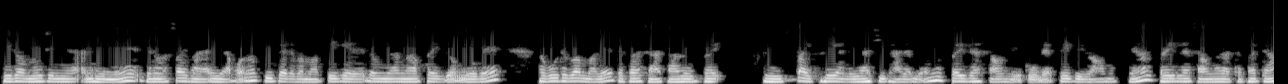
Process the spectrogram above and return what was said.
ပြီးတော့မျိုးစင်များအနေနဲ့ကျွန်တော် site ပိုင်းအရာပေါ့နော်ပြီးခဲ့တဲ့ဘက်မှာပေးခဲ့တဲ့395 page ကိုမျိုးပဲအခုတစ်ပတ်မှာလည်းတစ်ပတ်စာစာလို့ page ဒီ site ကလေးကနေရရှိထားတယ်ပေါ့နော် page လက်ဆောင်တွေကိုလည်းပေးပေးပါအောင်ညာ page လက်ဆောင်ကတော့တစ်ပတ်တာ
